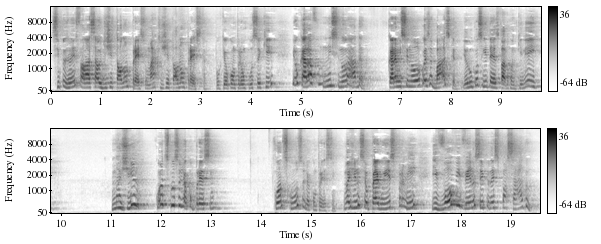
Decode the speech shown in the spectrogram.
simplesmente falasse, ah, o digital não presta, o marketing digital não presta, porque eu comprei um curso aqui e o cara não ensinou nada. O cara me ensinou uma coisa básica e eu não consegui ter resultado com aquilo. E aí? Imagina, quantos cursos eu já comprei assim? Quantos cursos eu já comprei assim? Imagina se eu pego isso para mim e vou vivendo sempre nesse passado.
